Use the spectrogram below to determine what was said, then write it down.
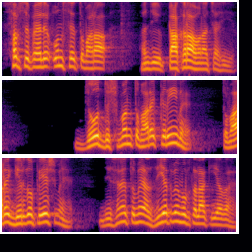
سب سے پہلے ان سے تمہارا ہاں جی ٹاکرا ہونا چاہیے۔ جو دشمن تمہارے قریب ہے، تمہارے گرد و پیش میں ہے، جس نے تمہیں اذیت میں مبتلا کیا ہوا ہے۔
